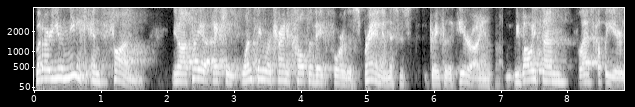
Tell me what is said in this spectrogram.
But are unique and fun you know, I'll tell you actually one thing we're trying to cultivate for the spring, and this is great for the theater audience. We've always done the last couple years.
